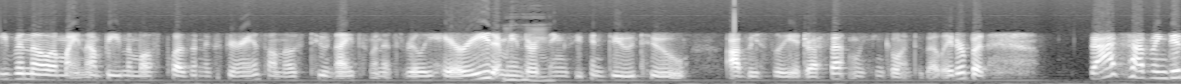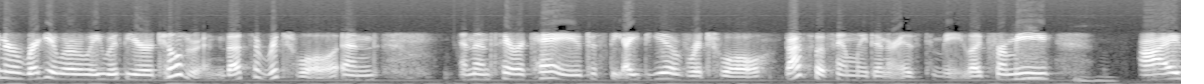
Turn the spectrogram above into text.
even though it might not be the most pleasant experience on those two nights when it's really harried. I mean, there are things you can do to obviously address that, and we can go into that later. But that's having dinner regularly with your children. That's a ritual, and and then Sarah Kay, just the idea of ritual. That's what family dinner is to me. Like for me, mm-hmm. I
